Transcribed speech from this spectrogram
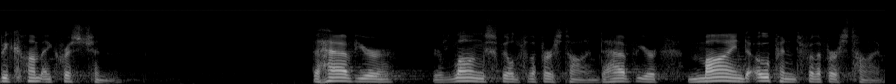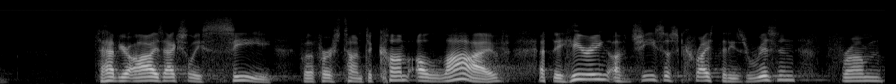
become a Christian, to have your, your lungs filled for the first time, to have your mind opened for the first time, to have your eyes actually see for the first time, to come alive at the hearing of Jesus Christ that He's risen from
